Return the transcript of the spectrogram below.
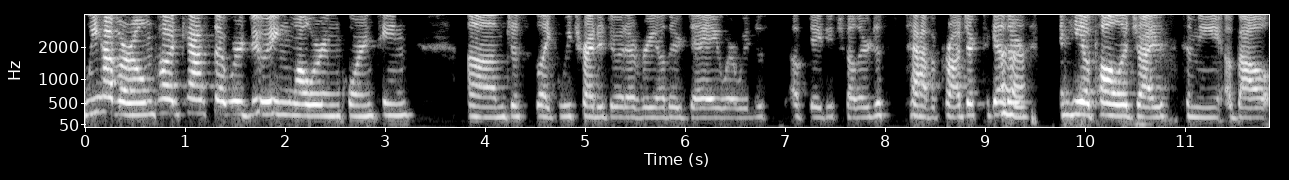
we have our own podcast that we're doing while we're in quarantine um just like we try to do it every other day where we just update each other just to have a project together Uh-huh. and he apologized to me about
